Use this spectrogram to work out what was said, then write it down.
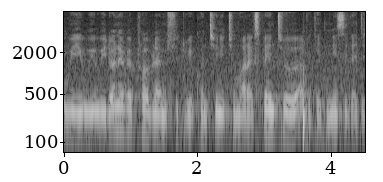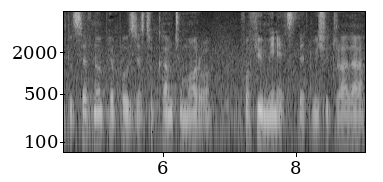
we, we, we don't have a problem should we continue tomorrow. I explained to Advocate Mnisi that it will serve no purpose just to come tomorrow for a few minutes, that we should rather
